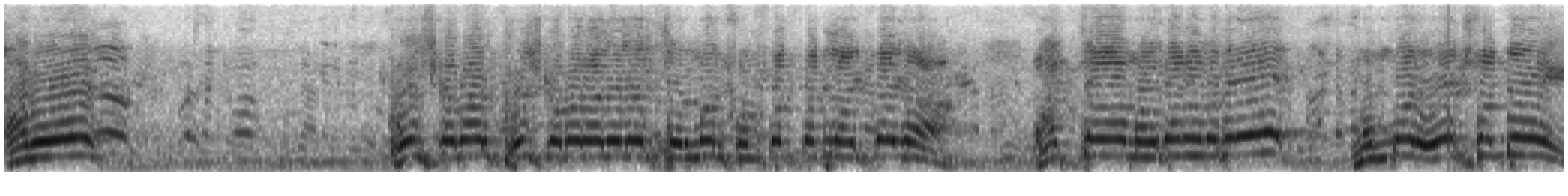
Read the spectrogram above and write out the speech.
आणि खुश खबर खुश खबर आलेले चेअरमन संपत पाटील ऐकताय का? आजच्या मैदानामध्ये नंबर एक साठी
